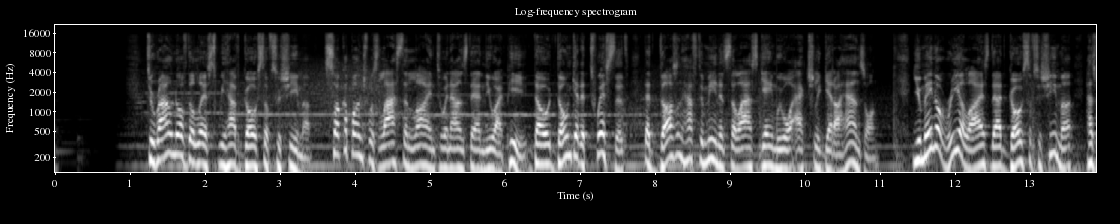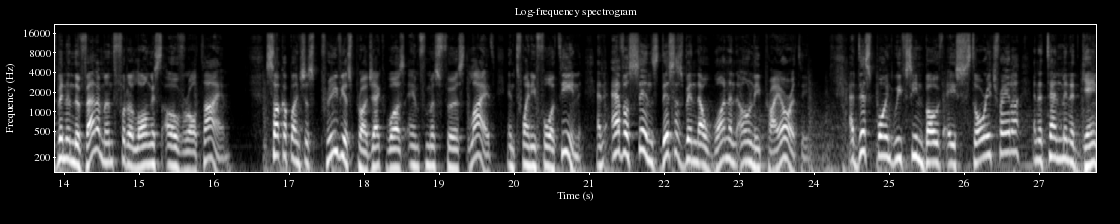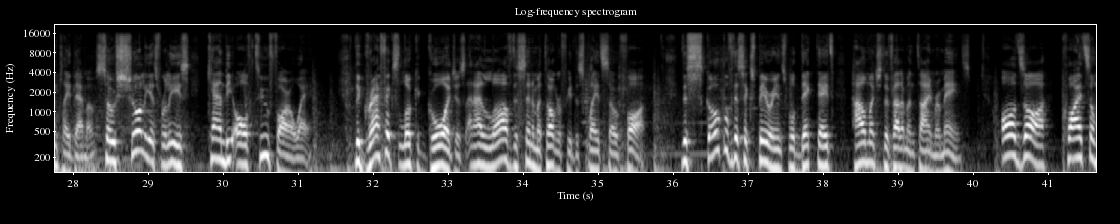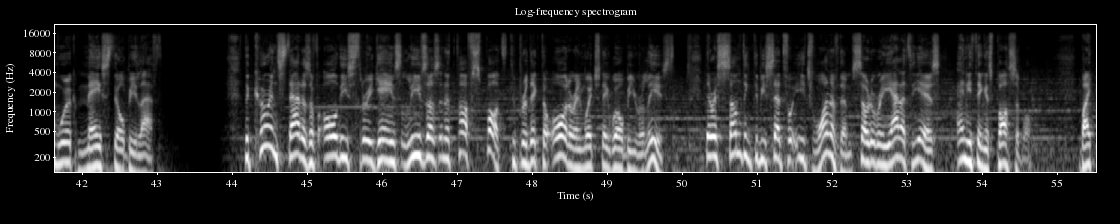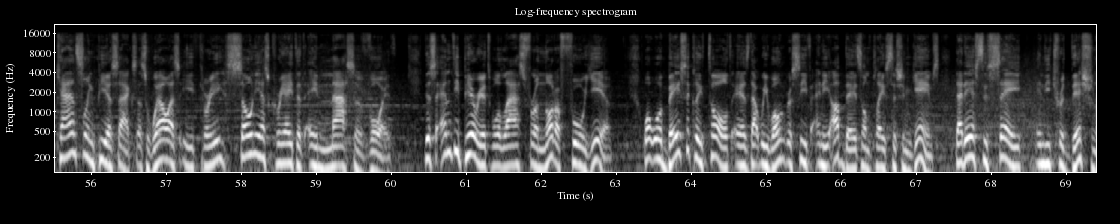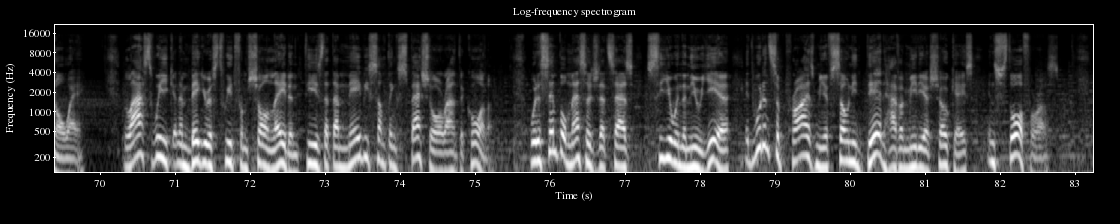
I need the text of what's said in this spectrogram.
To round off the list, we have Ghost of Tsushima. Sucker Punch was last in line to announce their new IP, though don't get it twisted, that doesn't have to mean it's the last game we will actually get our hands on. You may not realize that Ghost of Tsushima has been in development for the longest overall time. Sucker Punch's previous project was Infamous First Light in 2014, and ever since this has been their one and only priority. At this point we've seen both a story trailer and a 10 minute gameplay demo, so surely its release can't be all too far away. The graphics look gorgeous and I love the cinematography displayed so far. The scope of this experience will dictate how much development time remains. Odds are, quite some work may still be left. The current status of all these three games leaves us in a tough spot to predict the order in which they will be released. There is something to be said for each one of them, so the reality is, anything is possible. By cancelling PSX as well as E3, Sony has created a massive void. This empty period will last for another full year. What we're basically told is that we won't receive any updates on PlayStation games, that is to say, in the traditional way. Last week, an ambiguous tweet from Shawn Layden teased that there may be something special around the corner. With a simple message that says, see you in the new year, it wouldn't surprise me if Sony did have a media showcase in store for us.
